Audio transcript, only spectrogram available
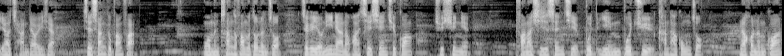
要强调一下，这三个方法，我们三个方面都能做。这个有力量的话，就先去观，去训练，烦恼习气升起，不迎不惧，看他工作，然后能观，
